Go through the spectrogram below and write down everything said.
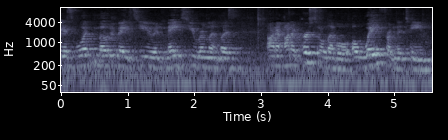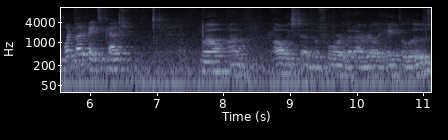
curious, what motivates you and makes you relentless on a, on a personal level, away from the team? What motivates you, Coach? Well, I've always said before that I really hate to lose.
